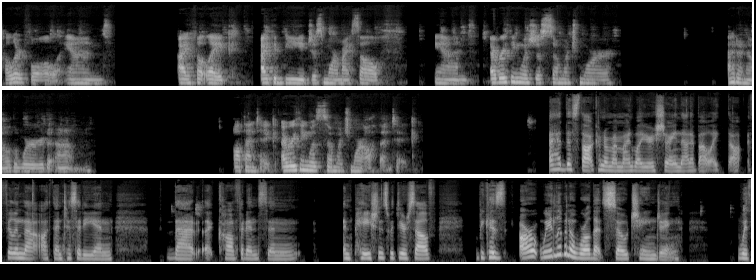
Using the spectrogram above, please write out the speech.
colorful and I felt like I could be just more myself and everything was just so much more I don't know the word um authentic. Everything was so much more authentic. I had this thought come to my mind while you were sharing that about like the, feeling that authenticity and that like confidence and and patience with yourself because our we live in a world that's so changing with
